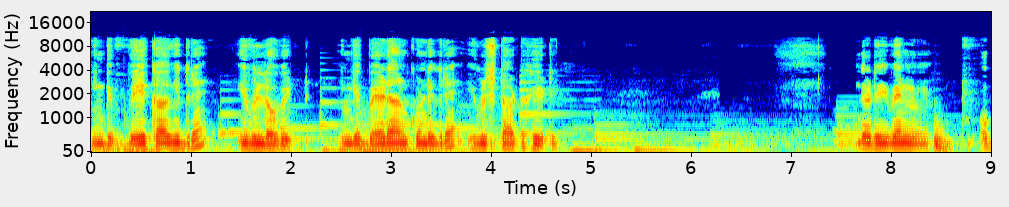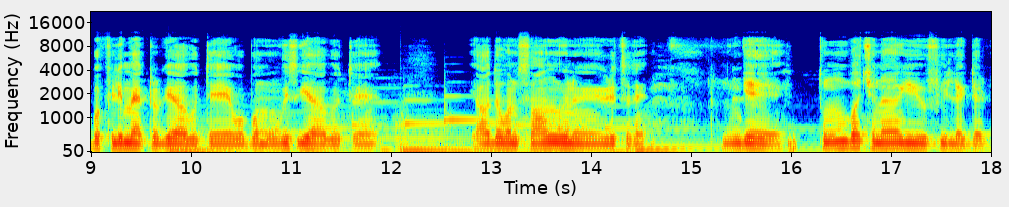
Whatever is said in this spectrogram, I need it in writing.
ನಿಮಗೆ ಬೇಕಾಗಿದ್ದರೆ ಯು ವಿಲ್ ಲವ್ ಇಟ್ ನಿಮಗೆ ಬೇಡ ಅಂದ್ಕೊಂಡಿದ್ರೆ you will start to hate it that even ಒಬ್ಬ ಫಿಲಿಮ್ ಆ್ಯಕ್ಟರ್ಗೆ ಆಗುತ್ತೆ, ಒಬ್ಬ ಮೂವೀಸ್ಗೆ ಆಗುತ್ತೆ, ಯಾವುದೋ ಒಂದು ಸಾಂಗ್ ಇಡುತ್ತದೆ ನಿಮಗೆ ತುಂಬ ಚೆನ್ನಾಗಿ ಫೀಲ್ ಲೈಕ್ ದಟ್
